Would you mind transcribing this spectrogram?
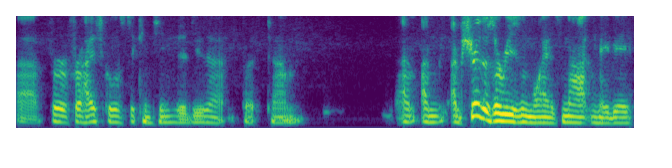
uh, for for high schools to continue to do that. But um, I'm, I'm I'm sure there's a reason why it's not. And maybe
